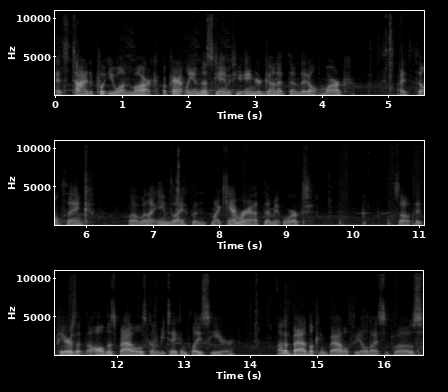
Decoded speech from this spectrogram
It's time to put you on mark. Apparently in this game, if you aim your gun at them, they don't mark. I don't think. But when I aimed my, my camera at them, it worked. So it appears that all this battle is going to be taking place here. Not a bad looking battlefield, I suppose.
